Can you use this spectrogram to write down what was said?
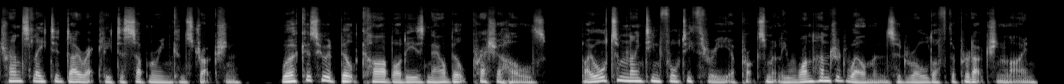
translated directly to submarine construction. Workers who had built car bodies now built pressure hulls. By autumn 1943, approximately 100 Welmans had rolled off the production line.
